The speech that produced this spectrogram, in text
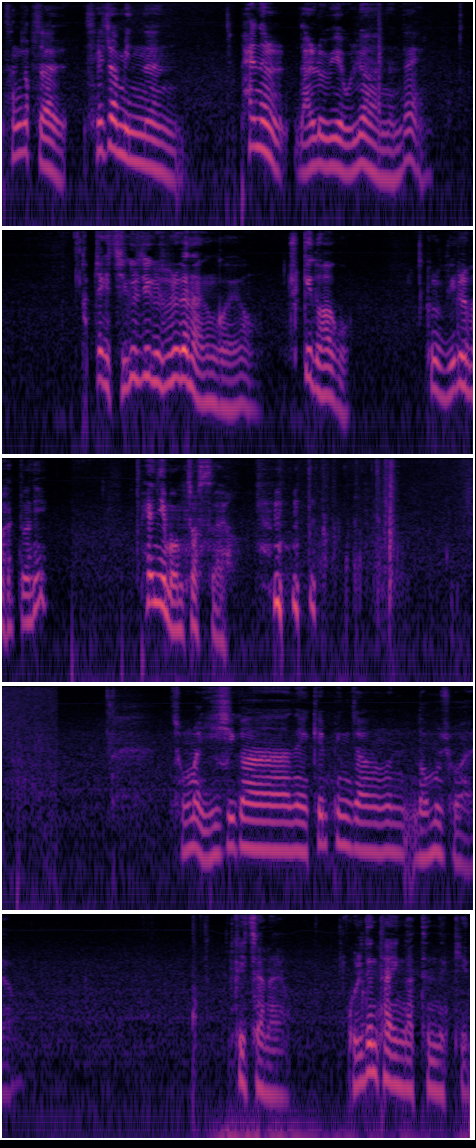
삼겹살 3점 있는 팬을 난로 위에 올려놨는데, 갑자기 지글지글 소리가 나는 거예요. 춥기도 하고. 그리고 위를 봤더니, 팬이 멈췄어요. 정말 이 시간에 캠핑장은 너무 좋아요. 그 있잖아요. 골든타임 같은 느낌.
